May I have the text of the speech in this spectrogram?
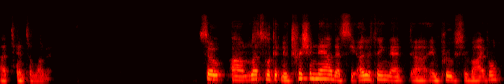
uh, tend to love it. So um, let's look at nutrition now. That's the other thing that uh, improves survival.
